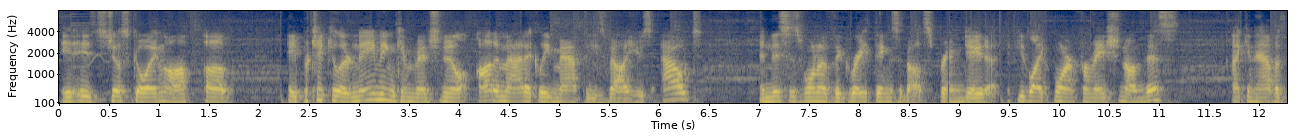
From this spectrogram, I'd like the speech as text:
it is just going off of a particular naming convention. It'll automatically map these values out. And this is one of the great things about Spring Data. If you'd like more information on this, I can have a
